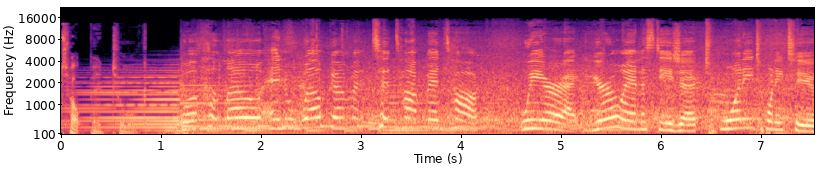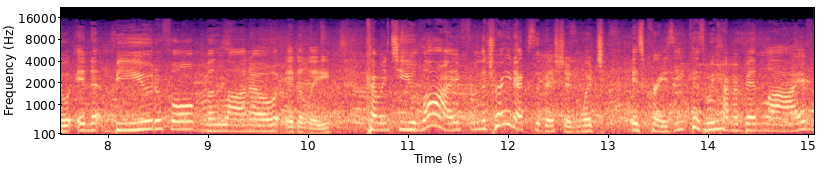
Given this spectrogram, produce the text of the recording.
Top Med Talk. Well, hello and welcome to Top Med Talk. We are at Euro Anesthesia 2022 in beautiful Milano, Italy, coming to you live from the trade exhibition, which is crazy because we haven't been live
